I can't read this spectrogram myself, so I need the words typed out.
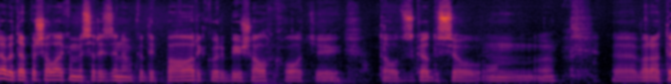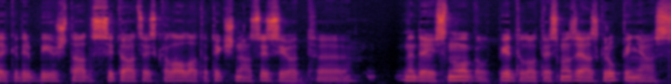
Jā, bet tajā pašā laikā mēs arī zinām, ka ir pāri, kuri bijuši alkoholiķi daudzus gadus jau. Un, uh, varētu teikt, ka ir bijušas tādas situācijas, ka laulāto tikšanās izjūt uh, nedēļas nogali, piedaloties mazajās grupiņās.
